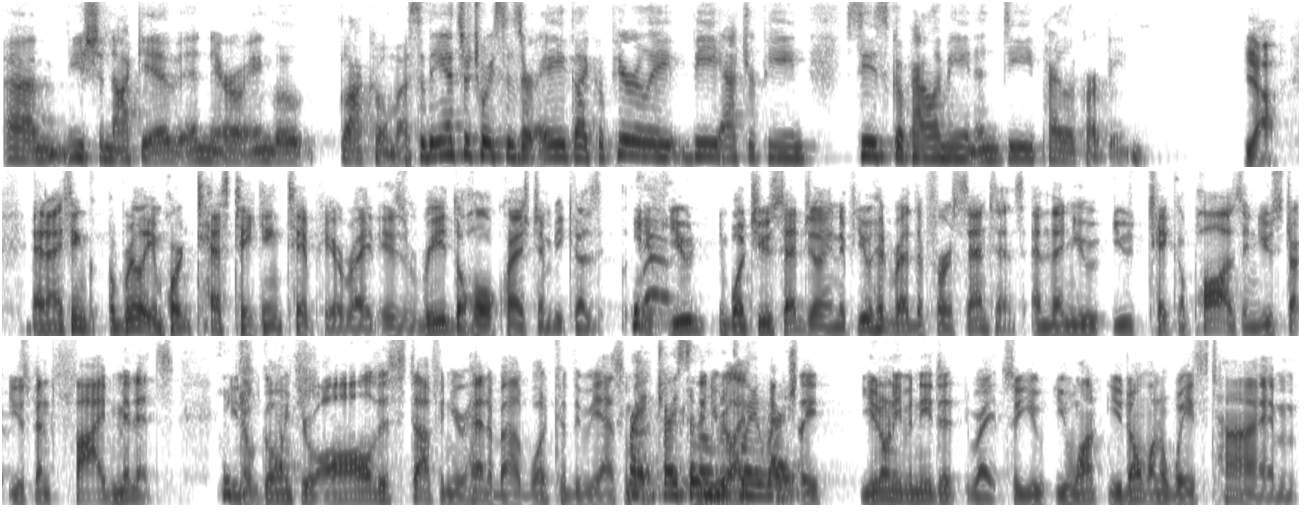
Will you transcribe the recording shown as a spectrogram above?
um, you should not give in narrow angle glaucoma. So the answer choices are A, glycopyrrolate, B, atropine, C, scopolamine, and D, pilocarpine. Yeah. And I think a really important test taking tip here, right, is read the whole question because yeah. if you what you said, Gillian, if you had read the first sentence and then you you take a pause and you start you spend five minutes, you know, going through all this stuff in your head about what could they be asking right, about. Try and then you realize right. actually you don't even need to right. So you you want you don't want to waste time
